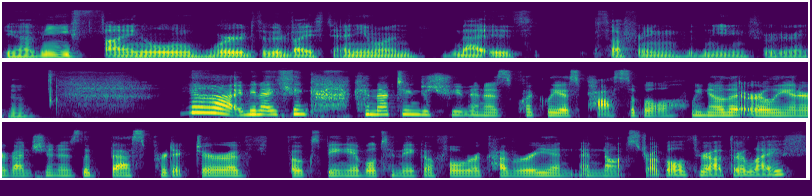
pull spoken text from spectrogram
Do you have any final words of advice to anyone that is suffering with an eating disorder right now? Yeah, I mean, I think connecting to treatment as quickly as possible. We know that early intervention is the best predictor of folks being able to make a full recovery and, and not struggle throughout their life.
